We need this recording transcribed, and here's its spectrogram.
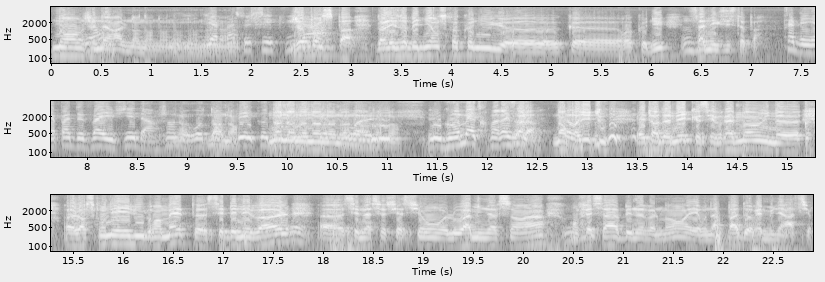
Non, en Non général, non, non, non, non. Il non, n'y a non, pas non. ce circuit Je pense pas. Dans les obédiences reconnues, euh, que, reconnues Mhm. ça n'existe pas. Très bien, il n'y a pas de va-et-vient d'argent, de Non, retombées non, non. économiques Non, non, non, non, non, non, euh, non, les- non. le grand maître, par exemple. Voilà, non, pas du tout. Étant donné que c'est vraiment une. euh, lorsqu'on est élu grand maître, c'est bénévole, euh, c'est une association loi 1901, Mhm. on fait ça bénévolement et on n'a pas de rémunération.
